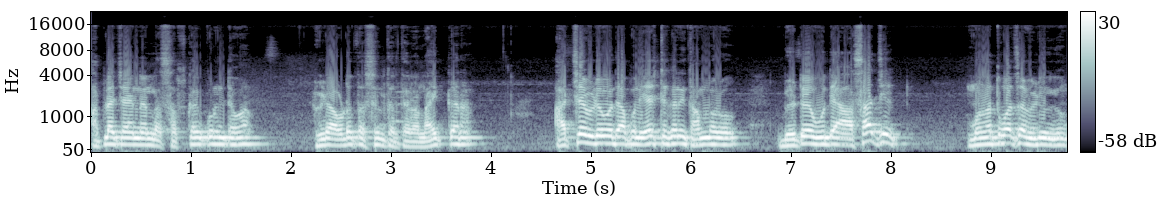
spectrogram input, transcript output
आपल्या चॅनलला सबस्क्राईब करून ठेवा. व्हिडिओ आवडत असेल तर त्याला लाईक करा. आजच्या व्हिडिओमध्ये आपण याच ठिकाणी थांबणार आहोत. भेटूया उद्या असाच एक महत्त्वाचा व्हिडिओ घेऊन.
